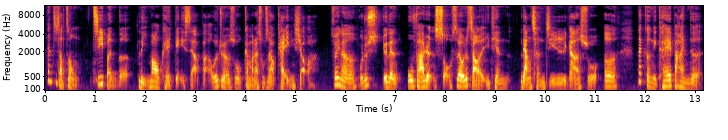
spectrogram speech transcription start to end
但至少这种基本的礼貌可以给一下吧。我就觉得说，干嘛在宿舍要开音效啊？所以呢，我就有点无法忍受，所以我就找了一天。良辰吉日，跟他说：“呃，那个你可以把你的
